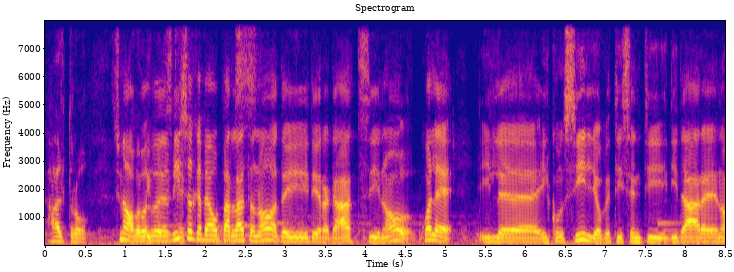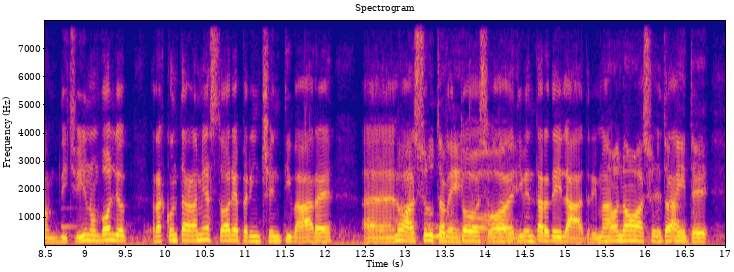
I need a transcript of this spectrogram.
Altro... No, visto che abbiamo parlato no, dei, dei, ragazzi, no, qual è il, il, consiglio che ti senti di dare? No? Dici, io non voglio raccontare la mia storia per incentivare eh, no, assolutamente, assolutamente. diventare dei ladri. Ma... No, no, assolutamente. Esatto.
